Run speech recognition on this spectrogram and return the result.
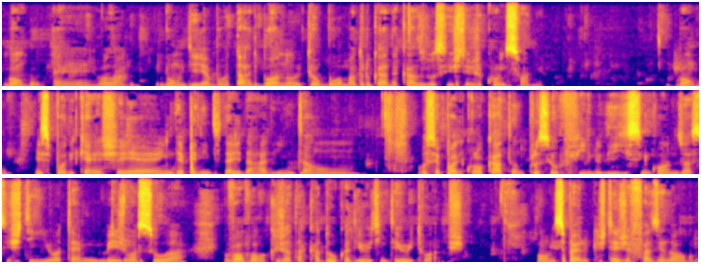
Bom, é, olá, bom dia, boa tarde, boa noite ou boa madrugada, caso você esteja com insônia. Bom, esse podcast é independente da idade, então você pode colocar tanto para o seu filho de 5 anos assistir ou até mesmo a sua vovó que já está caduca de 88 anos. Bom, espero que esteja fazendo algo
